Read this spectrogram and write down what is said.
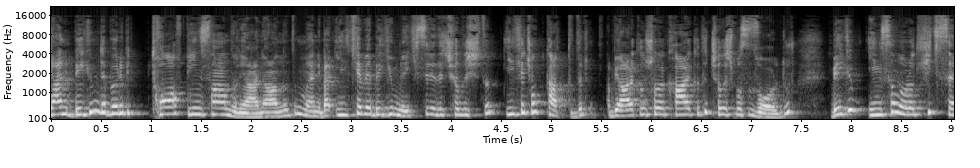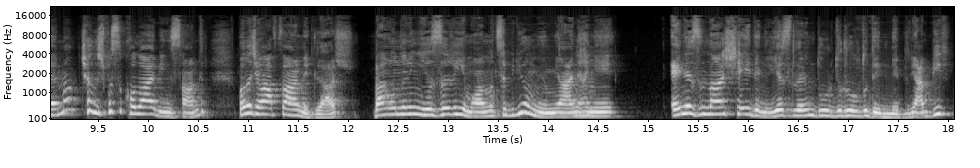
Yani Begüm de böyle bir tuhaf bir insandır yani anladın mı? Hani ben İlke ve Begüm'le ikisiyle de çalıştım. İlke çok tatlıdır. Bir arkadaş olarak harikadır. Çalışması zordur. Begüm insan olarak hiç sevmem. Çalışması kolay bir insandır. Bana cevap vermediler. Ben onların yazarıyım anlatabiliyor muyum? Yani hani en azından şey denir yazıların durduruldu denilebilir. Yani bir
